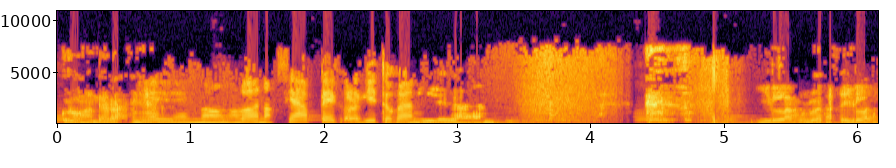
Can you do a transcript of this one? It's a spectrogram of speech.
Golongan darahnya. Ya, emang lo anak siapa ya kalau gitu kan? Iya kan. hilang gue hilang.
